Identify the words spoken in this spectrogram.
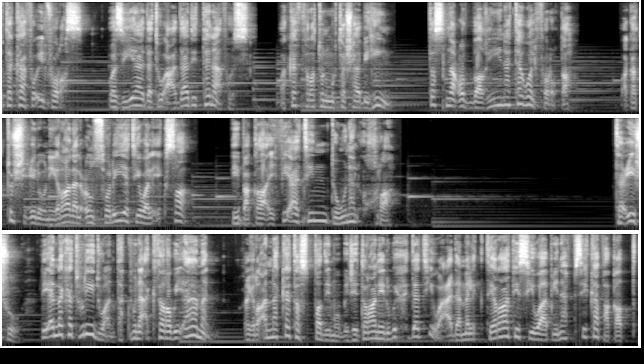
تكافؤ الفرص وزيادة أعداد التنافس وكثرة المتشابهين تصنع الضغينة والفرقة وقد تشعل نيران العنصرية والإقصاء لبقاء فئة دون الأخرى. تعيش لأنك تريد أن تكون أكثر وئاما غير أنك تصطدم بجدران الوحدة وعدم الاكتراث سوى بنفسك فقط.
